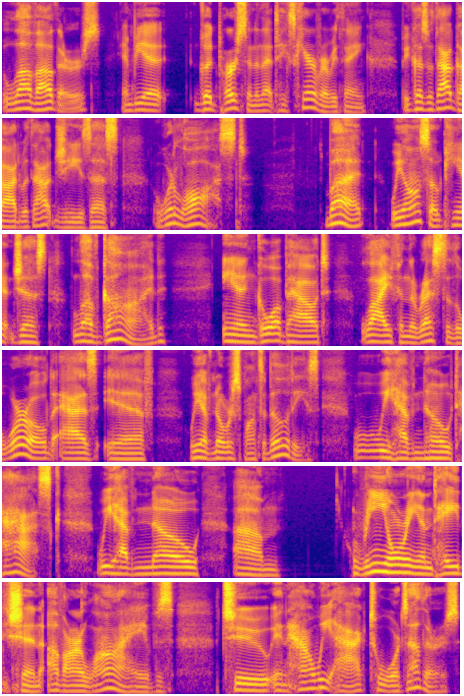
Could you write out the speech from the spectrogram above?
love others and be a good person and that takes care of everything. Because without God, without Jesus, we're lost. But we also can't just love God and go about life in the rest of the world as if we have no responsibilities. We have no task. We have no um, reorientation of our lives to in how we act towards others.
